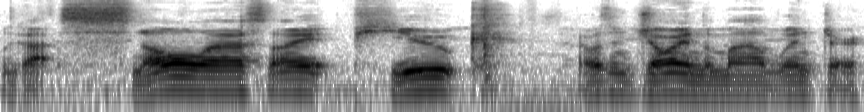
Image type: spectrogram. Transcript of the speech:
We got snow last night, puke. I was enjoying the mild winter.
